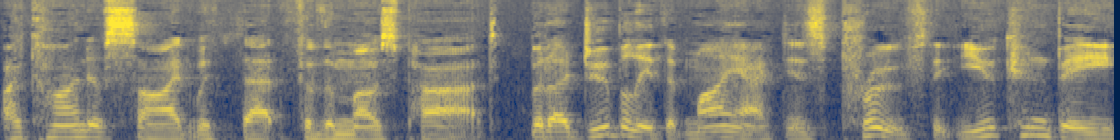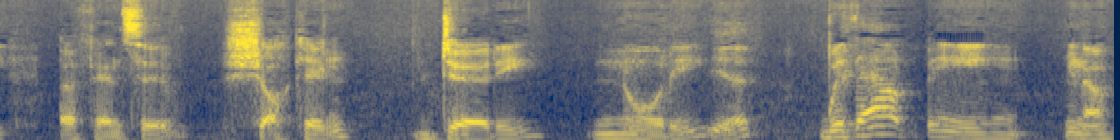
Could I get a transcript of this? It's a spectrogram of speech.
I kind of side with that for the most part. But I do believe that my act is proof that you can be offensive, shocking, dirty, naughty, Yeah. without being, you know,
